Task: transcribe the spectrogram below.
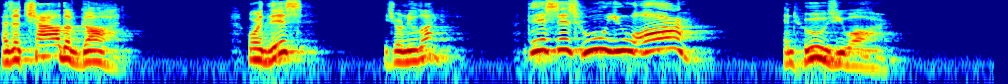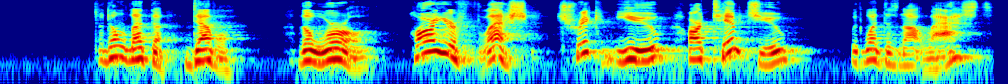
as a child of God. For this is your new life. This is who you are and whose you are. So don't let the devil, the world, or your flesh trick you or tempt you with what does not last,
